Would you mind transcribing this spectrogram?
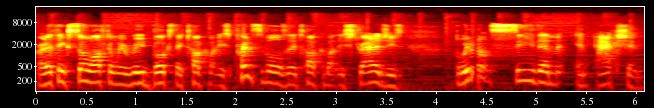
Right? I think so often we read books, they talk about these principles, they talk about these strategies, but we don't see them in action.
